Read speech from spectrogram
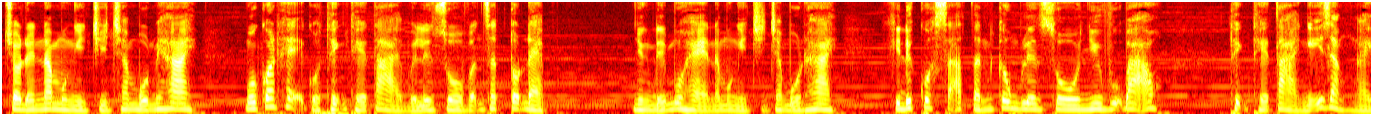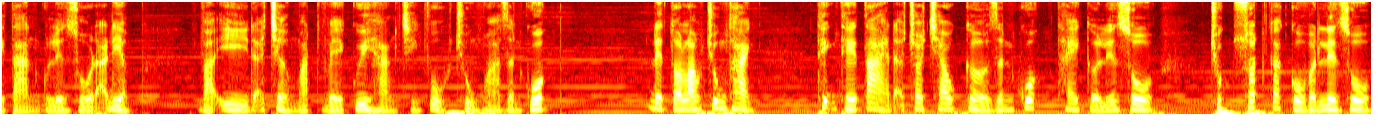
Cho đến năm 1942, mối quan hệ của Thịnh Thế Tài với Liên Xô vẫn rất tốt đẹp. Nhưng đến mùa hè năm 1942, khi Đức Quốc xã tấn công Liên Xô như vũ bão, Thịnh Thế Tài nghĩ rằng ngày tàn của Liên Xô đã điểm và y đã trở mặt về quy hàng chính phủ Trung Hoa Dân Quốc. Để tỏ lòng trung thành, Thịnh Thế Tài đã cho treo cờ Dân Quốc thay cờ Liên Xô, trục xuất các cố vấn Liên Xô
